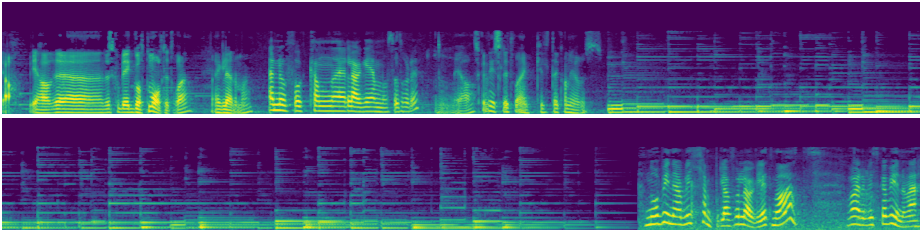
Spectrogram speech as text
Ja, har, eh, det skal bli et godt måltid, tror jeg. Jeg gleder meg. Er det noe folk kan eh, lage hjemme også, tror du? Mm, ja, skal vise litt hvor enkelt det kan gjøres. Nå begynner jeg å bli kjempeglad for å lage litt mat. Hva er det vi skal begynne med?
